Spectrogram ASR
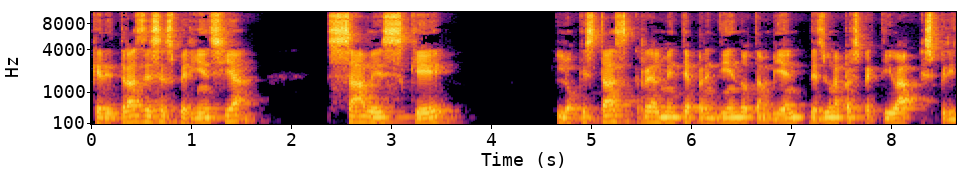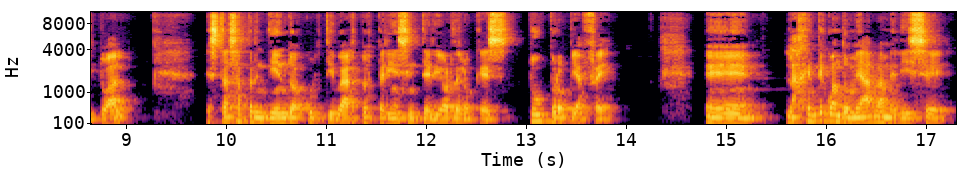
que detrás de esa experiencia sabes que lo que estás realmente aprendiendo también desde una perspectiva espiritual, estás aprendiendo a cultivar tu experiencia interior de lo que es tu propia fe. Eh, la gente cuando me habla me dice,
